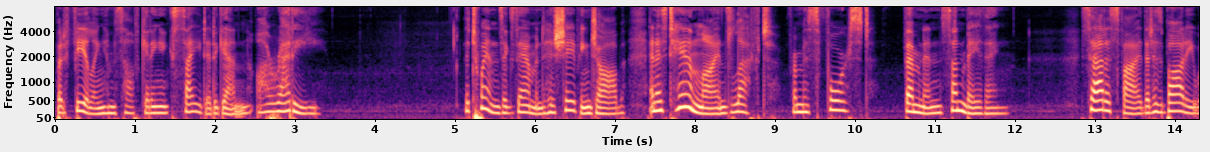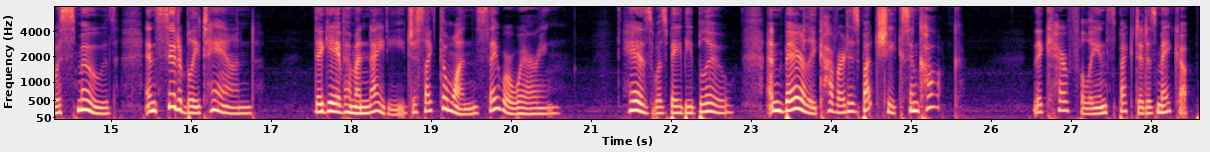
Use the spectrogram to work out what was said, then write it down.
but feeling himself getting excited again already. The twins examined his shaving job and his tan lines left from his forced, feminine sunbathing. Satisfied that his body was smooth and suitably tanned, they gave him a nightie just like the ones they were wearing. His was baby blue and barely covered his butt cheeks and cock. They carefully inspected his makeup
